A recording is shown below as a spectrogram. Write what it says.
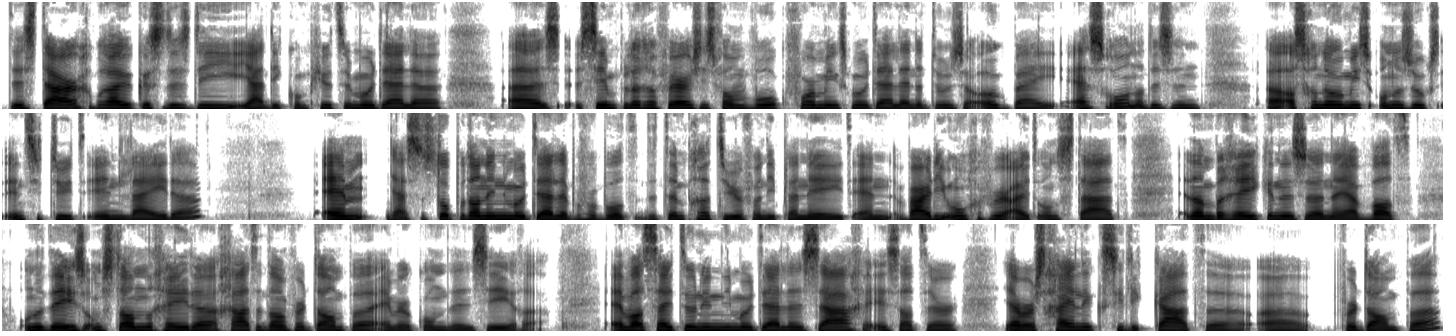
Dus daar gebruiken ze dus die, ja, die computermodellen, uh, simpelere versies van wolkvormingsmodellen. En dat doen ze ook bij ESRON, dat is een uh, astronomisch onderzoeksinstituut in Leiden. En ja, ze stoppen dan in de modellen bijvoorbeeld de temperatuur van die planeet en waar die ongeveer uit ontstaat. En dan berekenen ze, nou ja, wat onder deze omstandigheden gaat er dan verdampen en weer condenseren. En wat zij toen in die modellen zagen is dat er ja, waarschijnlijk silicaten uh, verdampen.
